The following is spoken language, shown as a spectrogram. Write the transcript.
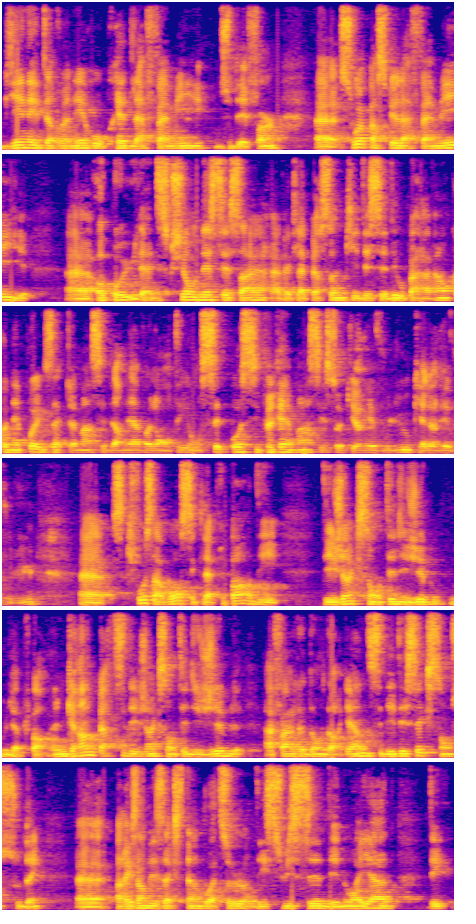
bien intervenir auprès de la famille du défunt, euh, soit parce que la famille euh, a pas eu la discussion nécessaire avec la personne qui est décédée auparavant. On connaît pas exactement ses dernières volontés. On sait pas si vraiment c'est ça qu'il aurait voulu ou qu'elle aurait voulu. Euh, ce qu'il faut savoir, c'est que la plupart des des gens qui sont éligibles, ou la plupart, une grande partie des gens qui sont éligibles à faire le don d'organes, c'est des décès qui sont soudains. Euh, par exemple, des accidents de voiture, des suicides, des noyades, des,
